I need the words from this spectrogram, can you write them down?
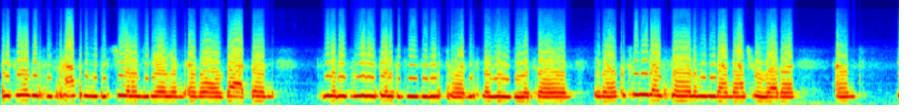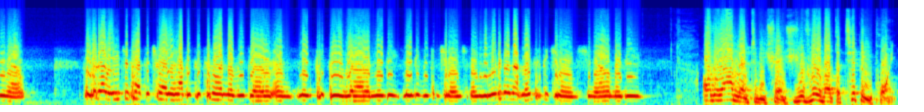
and if all this is happening with this geoengineering and, and all of that, then, you know, they've really thought it could do this time. This may really do us all in, you know, because we need our sun and we need our natural weather, and, you know, whatever, you just have to try to have a good time every day and make people aware, and maybe, maybe we can change things. Maybe they're not meant to be changed, you know, maybe oh, they are meant to be changed. You've heard about the tipping point.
